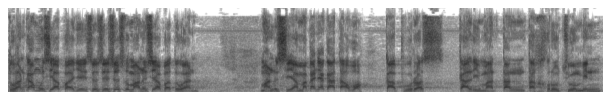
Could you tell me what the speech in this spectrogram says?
Tuhan kamu siapa Yesus? Yesus itu manusia apa Tuhan? Manusia. Makanya kata Allah, kaburos kalimatan takhruju min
